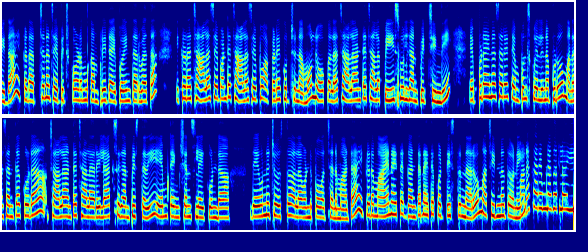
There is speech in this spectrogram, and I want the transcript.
మీద. ఇక్కడ అర్చన చేపించుకోవడం కంప్లీట్ అయిపోయిన తర్వాత ఇక్కడ చాలాసేపు అంటే చాలాసేపు అక్కడే కూర్చున్నాము. లోపల చాలా అంటే చాలా పీస్ఫుల్గా అనిపించింది. ఎప్పుడైనా సరే టెంపుల్స్కి వెళ్ళినప్పుడు మనసంతా కూడా చాలా అంటే చాలా రిలాక్స్గా అనిపిస్తుంది. ఏం టెన్షన్స్ లేకుండా దేవుణ్ణి చూస్తూ అలా ఉండిపోవచ్చు అనమాట ఇక్కడ మా ఆయన అయితే గంటనైతే కొట్టిస్తున్నారు మా చిన్నుతోని. మన కరీంనగర్లో ఈ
